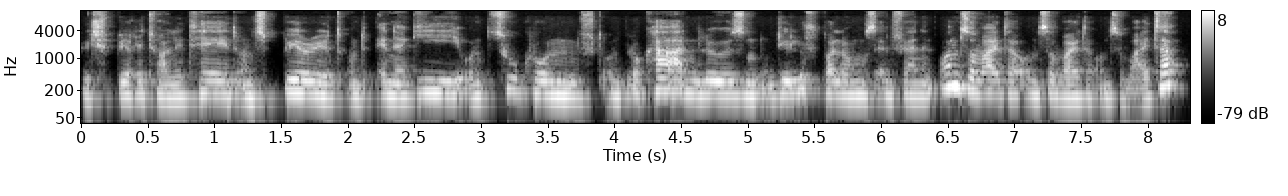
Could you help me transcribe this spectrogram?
viel Spiritualität und Spirit und Energie und Zukunft und Blockaden lösen und die Luftballons entfernen und so weiter und so weiter und so weiter.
